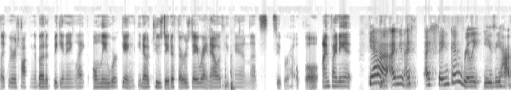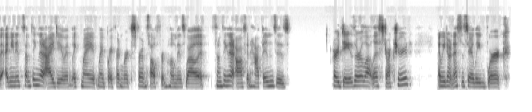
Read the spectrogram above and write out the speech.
like we were talking about at the beginning, like only working, you know, Tuesday to Thursday right now if you can. That's super helpful. I'm finding it yeah, I mean, I I think a really easy habit. I mean, it's something that I do, and like my my boyfriend works for himself from home as well. It, something that often happens is our days are a lot less structured, and we don't necessarily work,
